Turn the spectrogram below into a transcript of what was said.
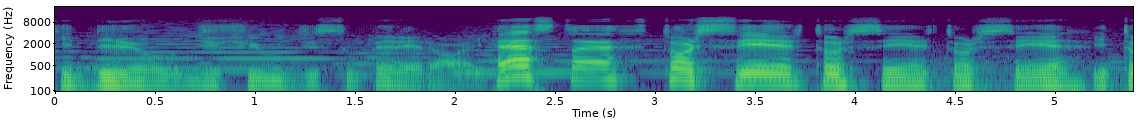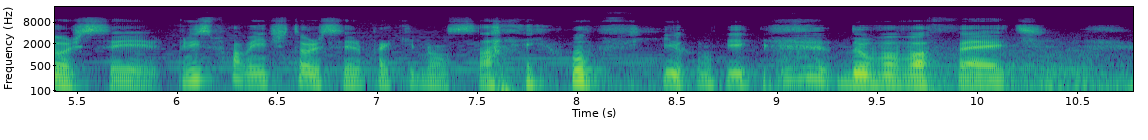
que deu de filme de super-herói. Resta torcer, torcer, torcer e torcer. Principalmente torcer para que não saia o filme do Boba Fett.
